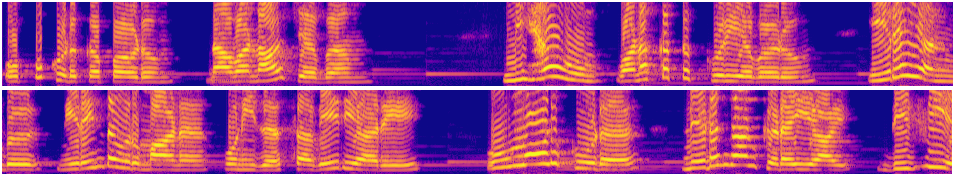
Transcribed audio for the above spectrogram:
ஒப்பு கொடுக்கப்படும் நவநாள் ஜெபம். மிகவும் வணக்கத்துக்குரியவரும் இறை அன்பு நிறைந்தவருமான புனித சவேரியாரே உம்மோடு கூட நெடுஞ்சான் கிடையாய் திவ்ய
